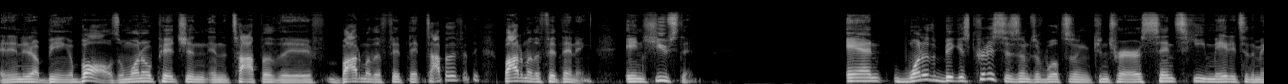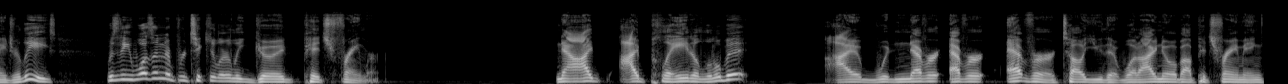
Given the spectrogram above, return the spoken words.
and ended up being a ball. It was a 1-0 pitch in, in the top of the bottom of the fifth top of the fifth bottom of the fifth inning in Houston. And one of the biggest criticisms of Willson Contreras since he made it to the major leagues was that he wasn't a particularly good pitch framer. Now I I played a little bit. I would never ever ever tell you that what I know about pitch framing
